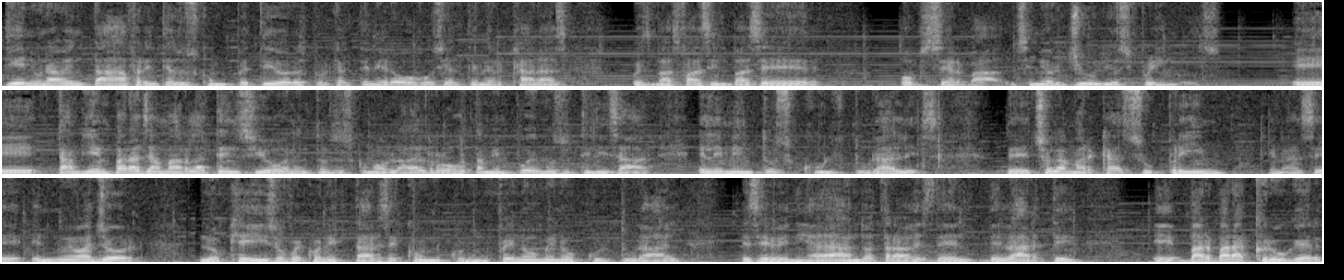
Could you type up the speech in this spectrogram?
tiene una ventaja frente a sus competidores porque al tener ojos y al tener caras, pues más fácil va a ser observado. El señor Julius Pringles. Eh, también para llamar la atención, entonces como hablaba del rojo, también podemos utilizar elementos culturales. De hecho, la marca Supreme, que nace en Nueva York, lo que hizo fue conectarse con, un fenómeno cultural que se venía dando a través del, arte. Eh, Bárbara Kruger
